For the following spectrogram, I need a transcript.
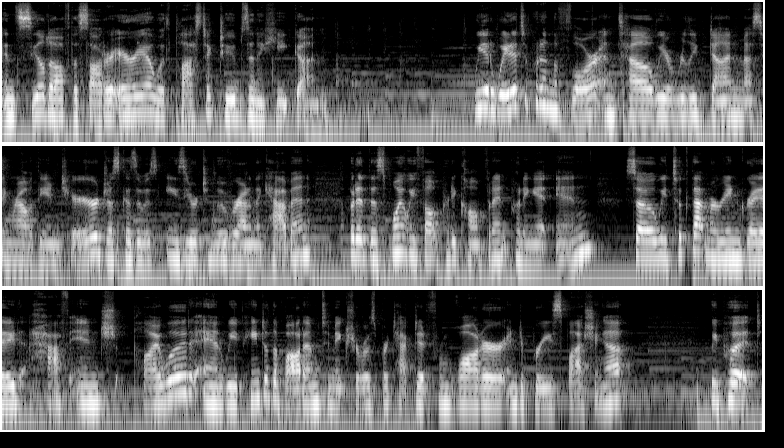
and sealed off the solder area with plastic tubes and a heat gun. We had waited to put in the floor until we were really done messing around with the interior just because it was easier to move around in the cabin, but at this point we felt pretty confident putting it in. So we took that marine grade half inch plywood and we painted the bottom to make sure it was protected from water and debris splashing up. We put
